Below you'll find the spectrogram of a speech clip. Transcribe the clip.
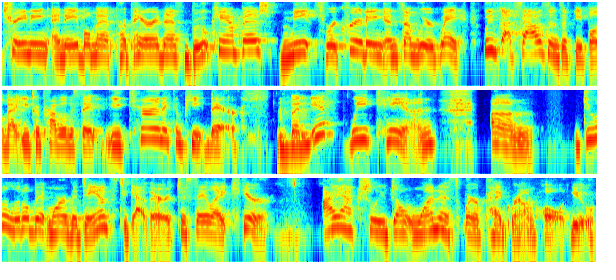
training enablement preparedness boot campish meets recruiting in some weird way we've got thousands of people that you could probably say you kind of compete there mm-hmm. but if we can um, do a little bit more of a dance together to say like here I actually don't want a square peg round hole you.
